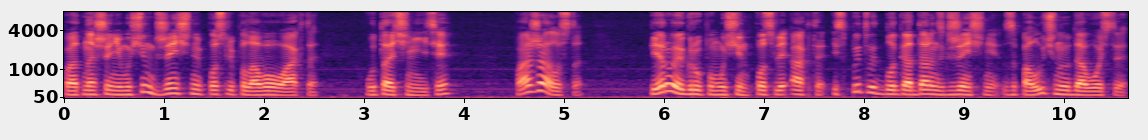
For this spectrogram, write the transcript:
по отношению мужчин к женщине после полового акта. Уточните. Пожалуйста. Первая группа мужчин после акта испытывает благодарность к женщине за полученное удовольствие.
